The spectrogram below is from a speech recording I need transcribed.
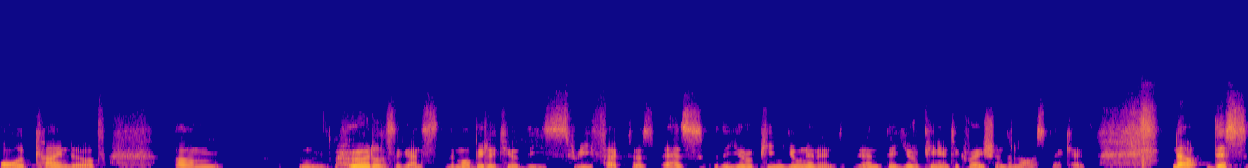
all kind of um, mm, hurdles against the mobility of these three factors as the European Union and, and the European integration in the last decade. Now, this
